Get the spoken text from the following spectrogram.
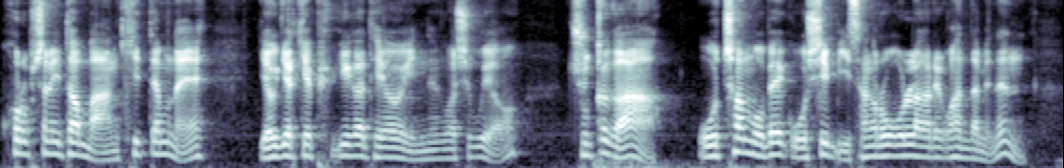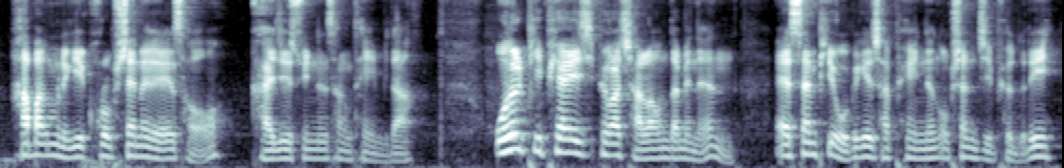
콜옵션이 더 많기 때문에 여기 이렇게 표기가 되어 있는 것이고요. 주가가 5550 이상으로 올라가려고 한다면은 하방물기 콜옵션에 의해서 가해질 수 있는 상태입니다. 오늘 PPI 지표가 잘 나온다면은 S&P 500에 잡혀 있는 옵션 지표들이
